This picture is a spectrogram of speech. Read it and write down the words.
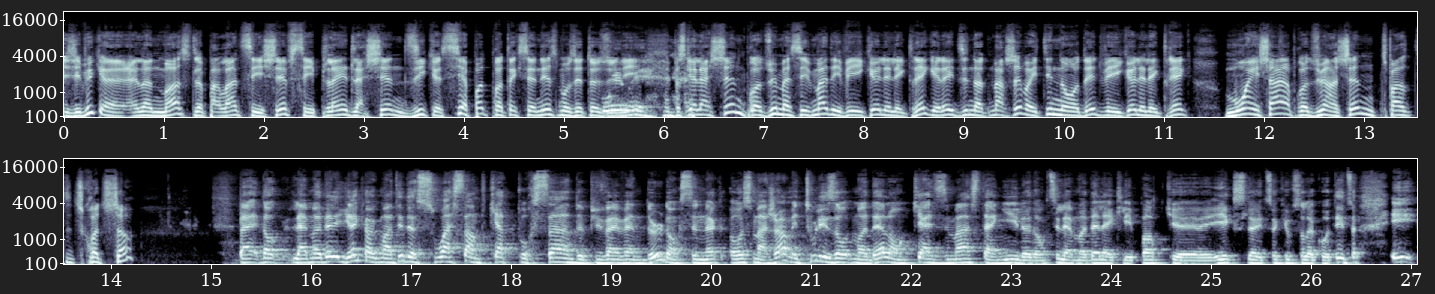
j'ai vu que Elon Musk, parlant de ses chiffres, c'est plein de la Chine, dit que s'il n'y a pas de protectionnisme aux États-Unis, parce que la Chine produit massivement des véhicules électriques, et là il dit notre marché va être inondé de véhicules électriques moins chers produits en Chine. Tu, penses, tu crois-tu ça? Ben, donc, la modèle Y a augmenté de 64% depuis 2022, donc c'est une hausse majeure, mais tous les autres modèles ont quasiment stagné. Là. Donc, tu sais, le modèle avec les portes X là, et tout ça qui ouvre sur le côté. Tout ça. Et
